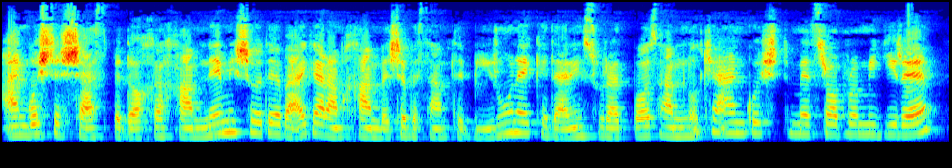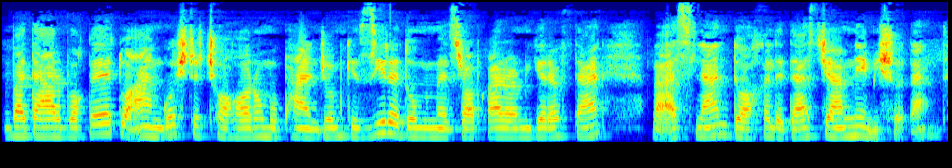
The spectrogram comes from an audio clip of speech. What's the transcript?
انگشت شست به داخل خم نمی شده و اگر هم خم بشه به سمت بیرونه که در این صورت باز هم نوک انگشت مزراب رو می‌گیره و در واقع دو انگشت چهارم و پنجم که زیر دوم مزراب قرار می گرفتن و اصلا داخل دست جمع نمی شدند.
